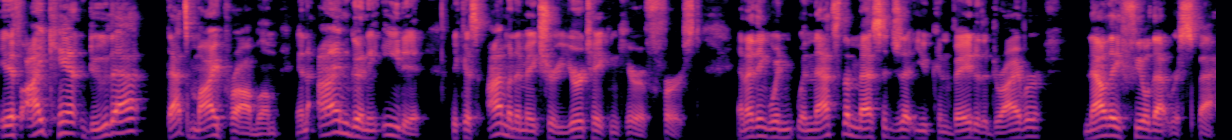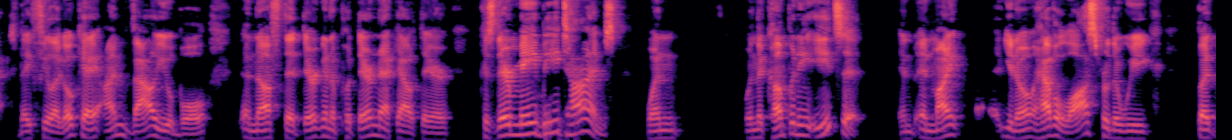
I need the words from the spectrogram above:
if i can't do that that's my problem and i'm going to eat it because i'm going to make sure you're taken care of first. And i think when when that's the message that you convey to the driver now they feel that respect. They feel like, okay, I'm valuable enough that they're going to put their neck out there because there may be times when when the company eats it and and might you know have a loss for the week, but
